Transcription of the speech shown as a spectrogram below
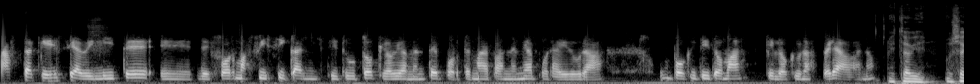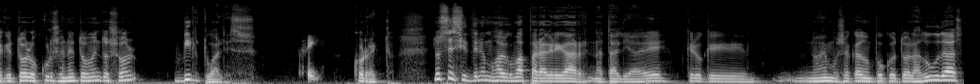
hasta que se habilite eh, de forma física el instituto, que obviamente por tema de pandemia por ahí dura un poquitito más que lo que uno esperaba, ¿no? Está bien. O sea que todos los cursos en este momento son virtuales. Correcto. No sé si tenemos algo más para agregar, Natalia. ¿eh? Creo que nos hemos sacado un poco todas las dudas.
